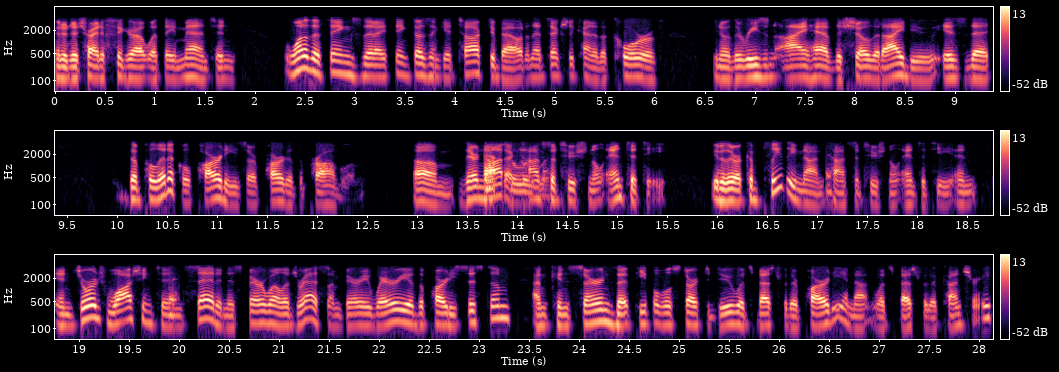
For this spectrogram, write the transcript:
you know, to try to figure out what they meant. And one of the things that I think doesn't get talked about, and that's actually kind of the core of, you know, the reason I have the show that I do, is that the political parties are part of the problem. Um, they're not Absolutely. a constitutional entity you know they're a completely non-constitutional entity. And and george washington said in his farewell address i'm very wary of the party system. I'm concerned that people will start to do what's best for their party and not what's best for the country.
